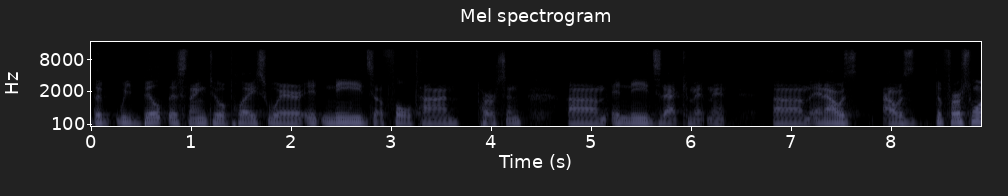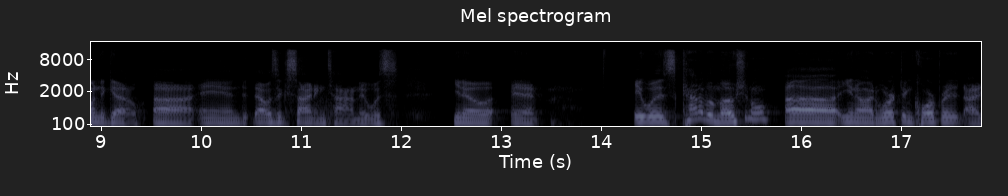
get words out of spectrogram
the, we've built this thing to a place where it needs a full time person. Um, it needs that commitment. Um, and I was I was the first one to go, uh, and that was exciting time. It was, you know. It, it was kind of emotional. Uh, you know, I'd worked in corporate. I,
